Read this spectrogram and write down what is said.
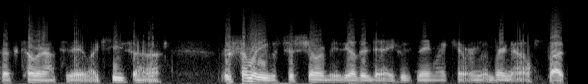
that's coming out today. Like he's uh, somebody was just showing me the other day whose name I can't remember now, but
